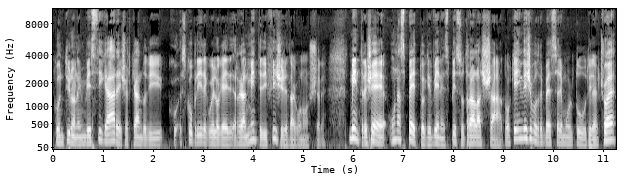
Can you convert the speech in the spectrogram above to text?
continuano a investigare cercando di scoprire quello che è realmente difficile da conoscere, mentre c'è un aspetto che viene spesso tralasciato che invece potrebbe essere molto utile, cioè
